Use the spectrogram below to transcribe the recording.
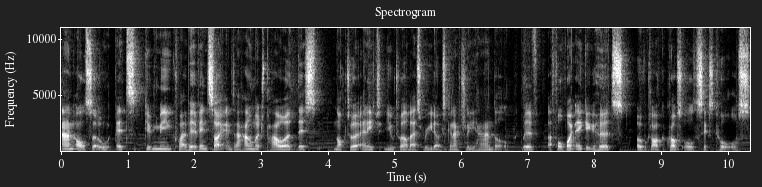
And also, it's given me quite a bit of insight into how much power this Noctua NH-U12S Redux can actually handle, with a 4.8 GHz overclock across all 6 cores.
